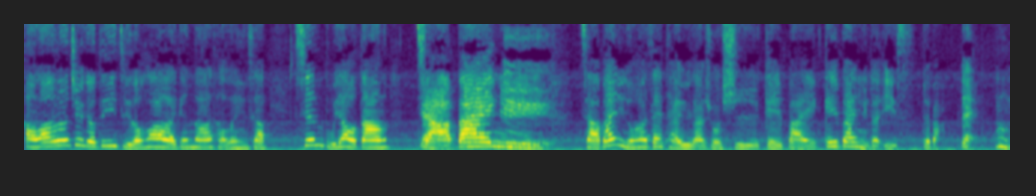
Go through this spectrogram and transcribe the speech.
好了，那这个第一集的话，来跟大家讨论一下。先不要当假掰女。假掰女的话，在台语来说是 gay 掰 gay 掰女的意思，对吧？对，嗯，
